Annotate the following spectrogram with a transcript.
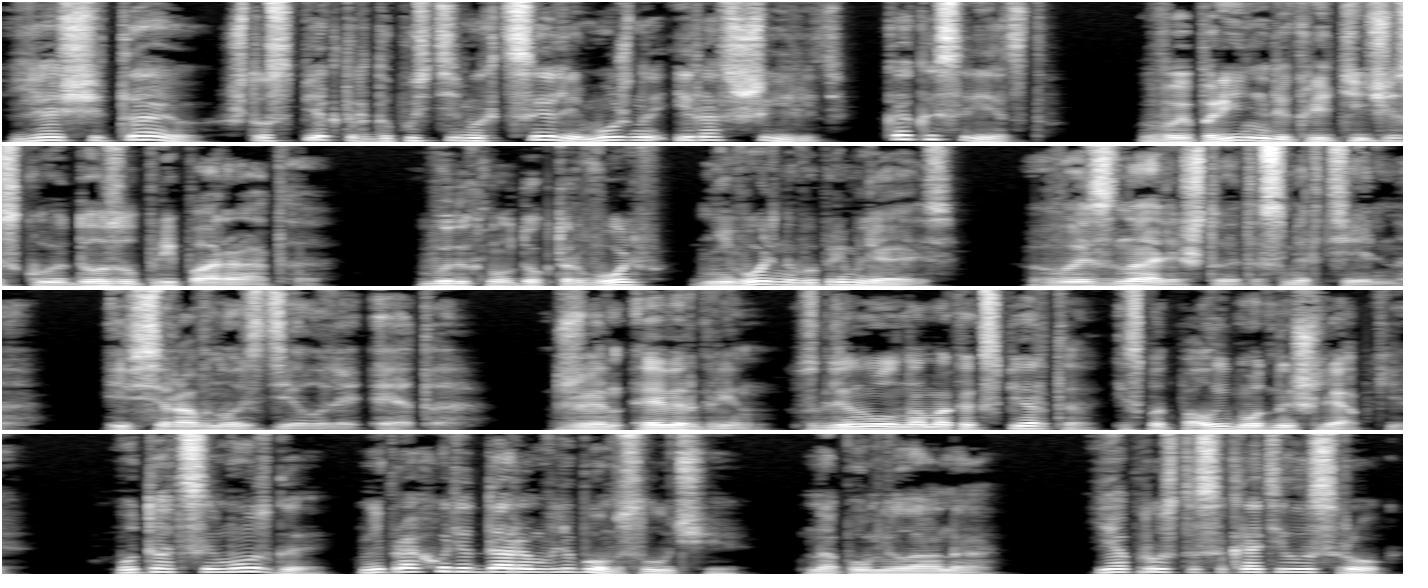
Я считаю, что спектр допустимых целей можно и расширить, как и средств. Вы приняли критическую дозу препарата, выдохнул доктор Вольф, невольно выпрямляясь. Вы знали, что это смертельно, и все равно сделали это. Джен Эвергрин взглянул на маг-эксперта из-под полы модной шляпки. «Мутации мозга не проходят даром в любом случае», — напомнила она. «Я просто сократила срок.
